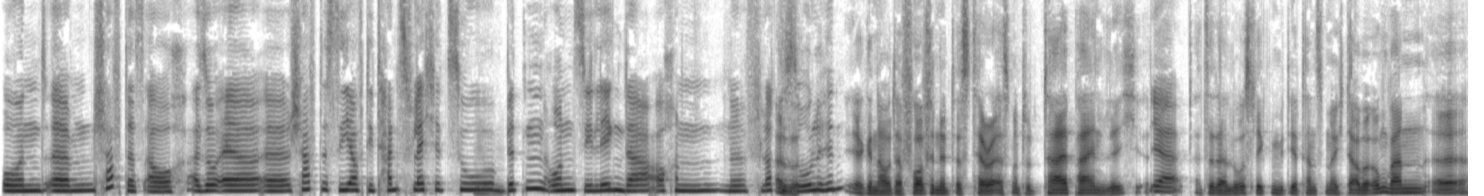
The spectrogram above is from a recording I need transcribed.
Und ähm, schafft das auch. Also er äh, schafft es, sie auf die Tanzfläche zu bitten und sie legen da auch ein, eine flotte Also, Sohle hin. Ja, genau. Davor findet das Terra erstmal total peinlich, Ja. als er da loslegt und mit ihr tanzen möchte. Aber irgendwann äh,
